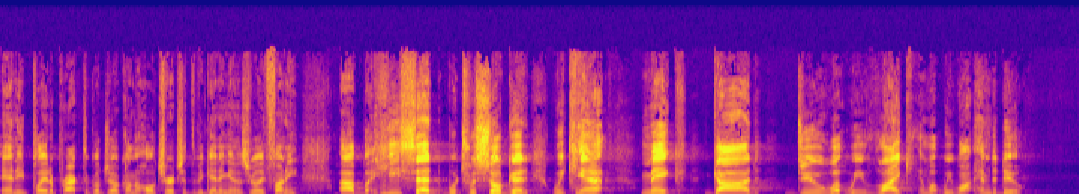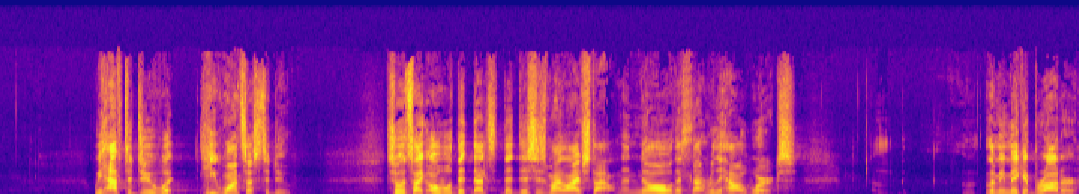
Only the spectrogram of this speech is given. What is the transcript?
And he played a practical joke on the whole church at the beginning, and it was really funny. Uh, but he said, which was so good, we can't make God do what we like and what we want Him to do. We have to do what He wants us to do. So it's like, oh well, th- that's that, this is my lifestyle. No, that's not really how it works. Let me make it broader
